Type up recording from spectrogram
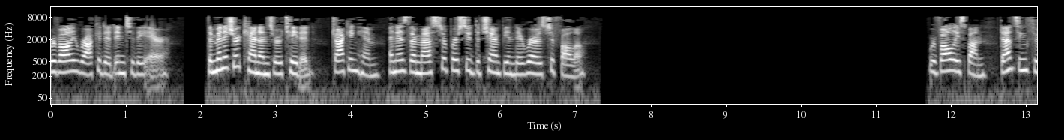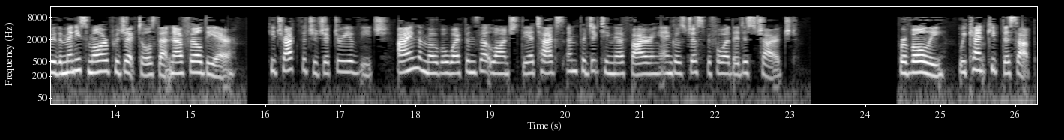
Revali rocketed into the air. The miniature cannons rotated, tracking him, and as their master pursued the champion they rose to follow. Revali spun, dancing through the many smaller projectiles that now filled the air. He tracked the trajectory of each, eyeing the mobile weapons that launched the attacks and predicting their firing angles just before they discharged. Revali, we can't keep this up.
